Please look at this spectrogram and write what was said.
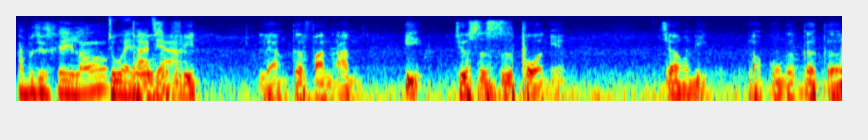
那不就是可以喽？租回他家。两个方案，一就是撕破年，叫你老公跟哥哥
